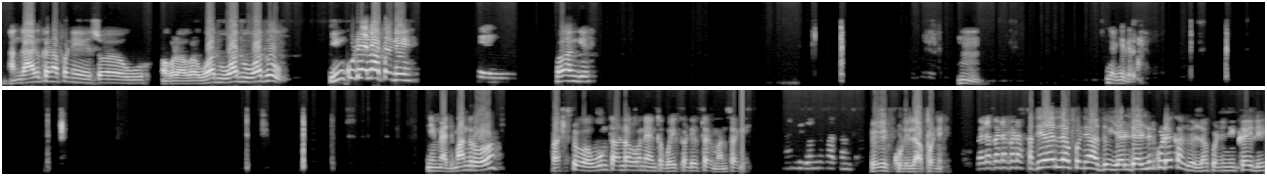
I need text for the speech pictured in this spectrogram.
ಹಂಗ ಆಲ್ಕಣಪ್ಪಣಿ ಸೊ ಓದ್ ಓದ್ ಓದು ಹಿಂಗ್ ಕುಡಿಯಲ್ಲ ಪಣಿ ಹೋ. ಹಂಗೆ. ಹ್ಮ್. ಹೇಳಿದ್ರ ನಿಮ್ ಯಜಮಾನ್ರು ಫಸ್ಟ್ ಹೂವು ತಗೊಂಡೋಗವನೆ ಅಂತ ಬೈಕೊಂಡಿರ್ತಾರೆ ಮನ್ಸಾಗಿ. ಏ ಕುಡಿಲ್ಲ ಬೇಡ ಅದೇ ಅಲ್ಲ ಪಣಿ ಅದು ಎಲ್ಡ್ ಎಳ್ನೀರ್ ಕುಡಿಯಕ್ಕಲ್ವಲ್ಲ ಪಣಿ ನಿನ್ ಕೈಲಿ.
